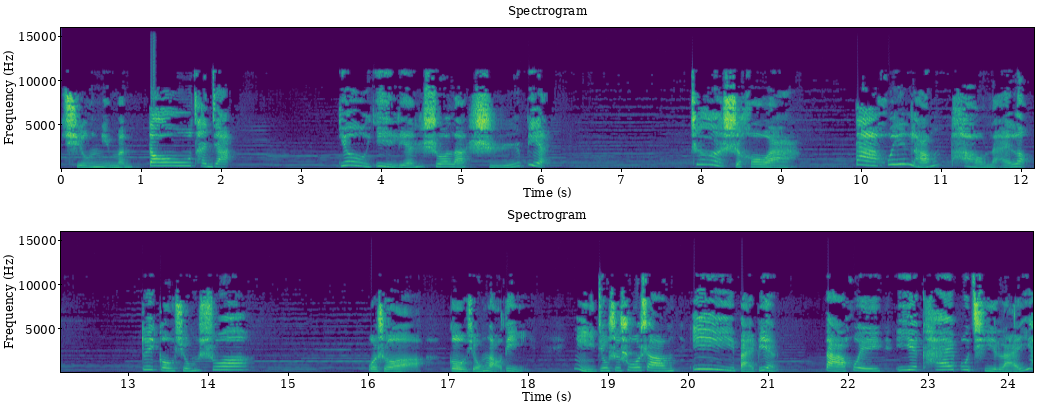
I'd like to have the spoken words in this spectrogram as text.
请你们都参加。又一连说了十遍。这时候啊，大灰狼跑来了。对狗熊说：“我说，狗熊老弟，你就是说上一百遍，大会也开不起来呀。”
